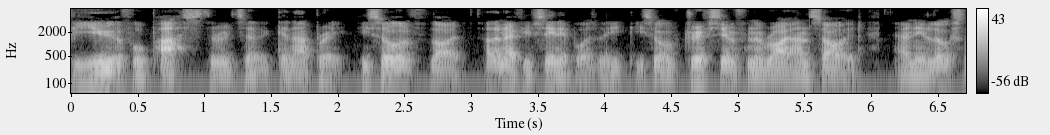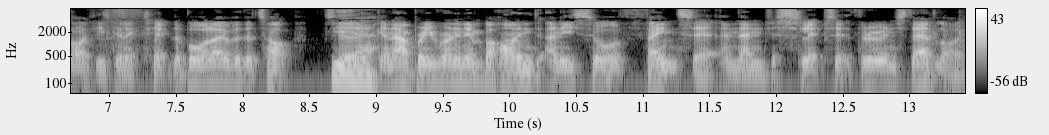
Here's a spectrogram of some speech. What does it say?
beautiful pass through to Gnabry. He sort of like I don't know if you've seen it, boys, but he, he sort of drifts in from the right hand side, and he looks like he's going to clip the ball over the top to Yeah. Gnabry running in behind, and he sort of feints it and then just slips it through instead, like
